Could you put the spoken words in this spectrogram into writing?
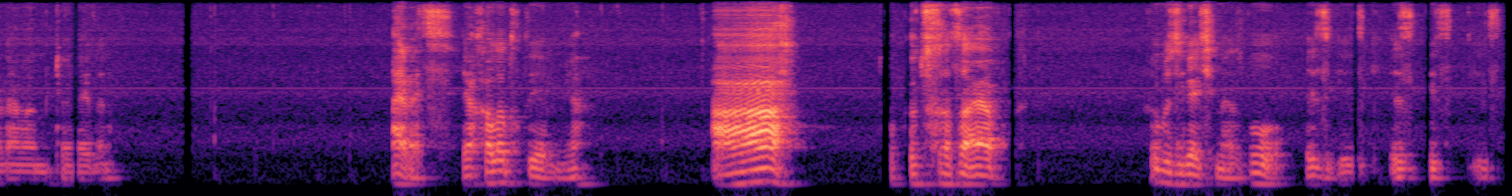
Öyle hemen bir dönelim. Evet. Yakaladık diyelim ya. Ah! Çok kötü hata yaptık. Bu bizi geçmez. Bu ezik ezik ezik ezik ezik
